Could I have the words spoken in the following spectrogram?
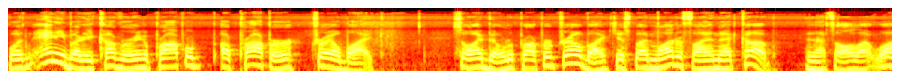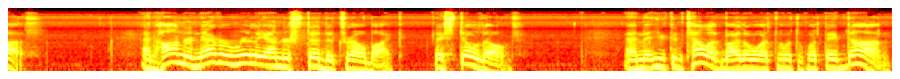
Wasn't anybody covering a proper a proper trail bike. So I built a proper trail bike just by modifying that Cub, and that's all that was. And Honda never really understood the trail bike. They still don't. And that you can tell it by the what, what they've done.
